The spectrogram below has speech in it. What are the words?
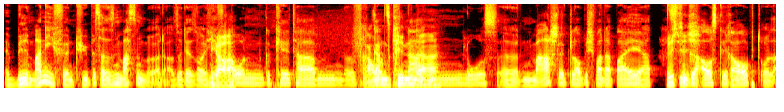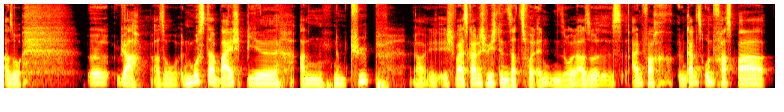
äh, Bill Money für ein Typ ist, also ist ein Massenmörder. Also der solche ja. Frauen gekillt haben, äh, Frauen, Kinder, los. Äh, ein Marshall, glaube ich, war dabei. Er hat Richtig. Züge ausgeraubt. Und also äh, ja, also ein Musterbeispiel an einem Typ, ja, ich, ich weiß gar nicht, wie ich den Satz vollenden soll. Also es ist einfach ein ganz unfassbar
